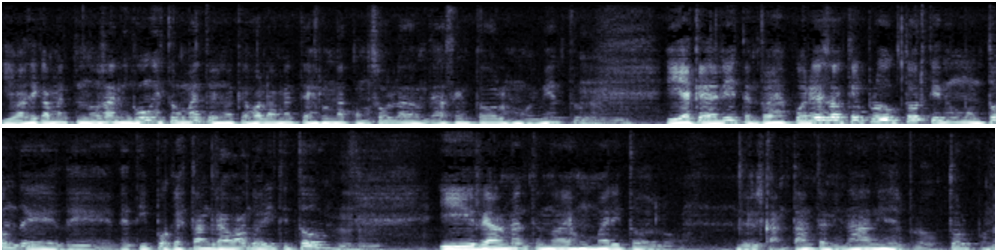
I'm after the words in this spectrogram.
y básicamente no usa ningún instrumento, sino que solamente es una consola donde hacen todos los movimientos. Y ya queda lista. Entonces, por eso aquel productor tiene un montón de, de, tipos que están grabando ahorita y todo. Y realmente no es un mérito de los del cantante ni nada, ni del productor. Pues.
